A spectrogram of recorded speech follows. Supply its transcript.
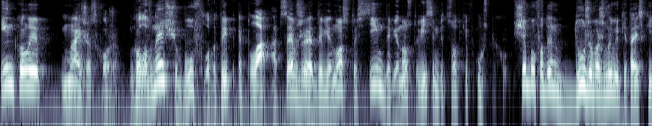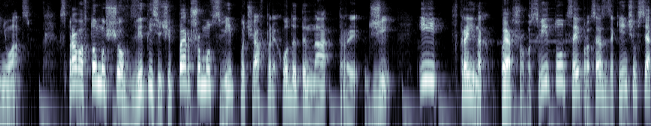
Інколи майже схоже. Головне, що був логотип Apple, а це вже 97-98% успіху. Ще був один дуже важливий китайський нюанс. Справа в тому, що в 2001-му світ почав переходити на 3G. І в країнах першого світу цей процес закінчився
